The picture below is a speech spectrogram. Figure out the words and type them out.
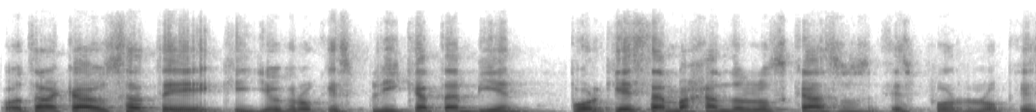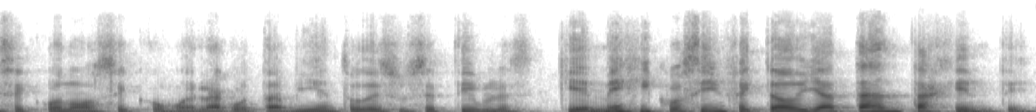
Otra causa que yo creo que explica también por qué están bajando los casos es por lo que se conoce como el agotamiento de susceptibles, que en México se ha infectado ya tanta gente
